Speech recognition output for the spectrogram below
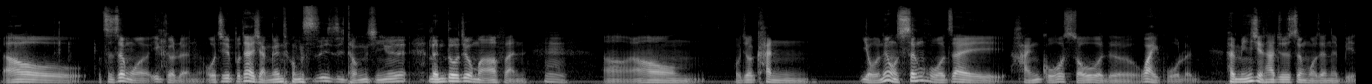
然后只剩我一个人，我其实不太想跟同事一起同行，因为人多就麻烦，嗯。啊，然后我就看有那种生活在韩国首尔的外国人，很明显他就是生活在那边，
